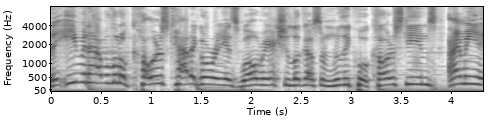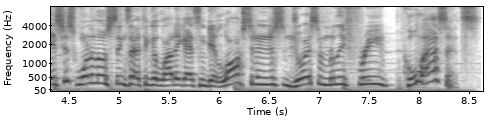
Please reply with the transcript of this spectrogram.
They even have a little colors category as well where you actually look up some really cool color schemes. I mean, it's just one of those things I think a lot of you guys can get lost in and just enjoy some really free, cool assets.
